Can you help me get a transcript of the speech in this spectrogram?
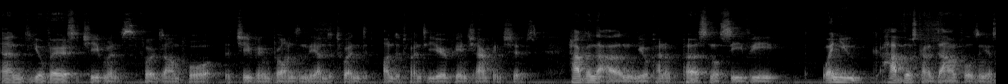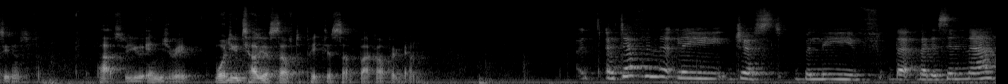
And your various achievements, for example, achieving bronze in the under 20, under 20 European Championships, having that on your kind of personal CV, when you have those kind of downfalls in your season, perhaps for your injury, what do you tell yourself to pick yourself back up again? I definitely just believe that, that it's in there,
